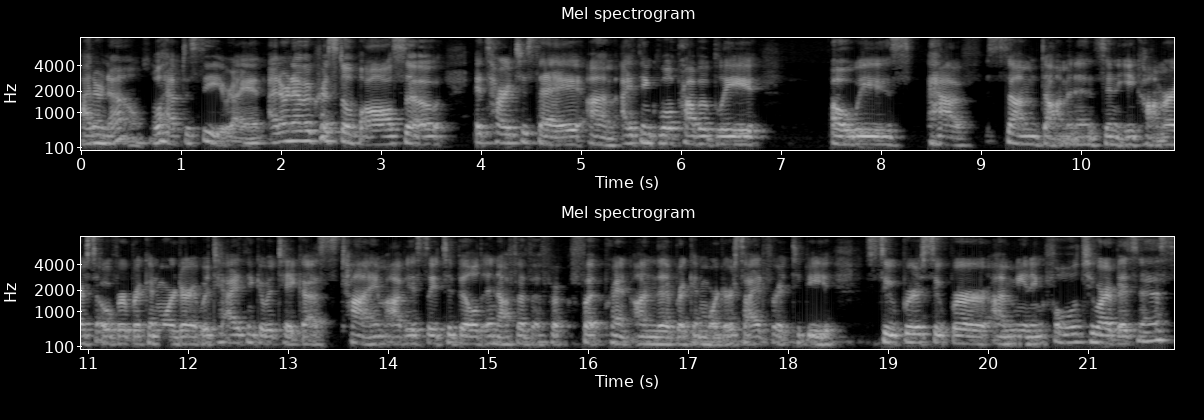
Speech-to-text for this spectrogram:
I don't know. We'll have to see, right? I don't have a crystal ball, so it's hard to say. Um, I think we'll probably always have some dominance in e-commerce over brick and mortar it would t- I think it would take us time obviously to build enough of a f- footprint on the brick and mortar side for it to be super super um, meaningful to our business.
